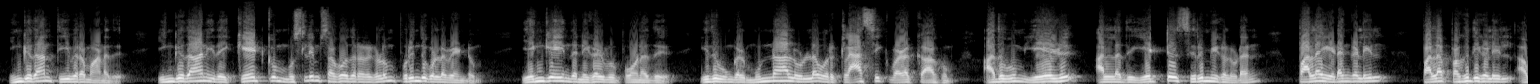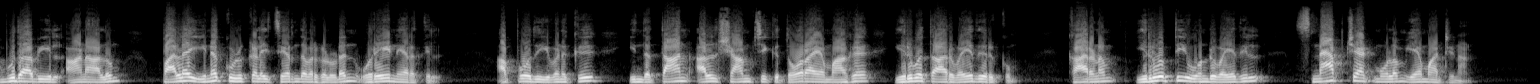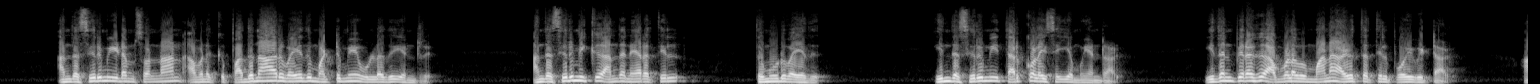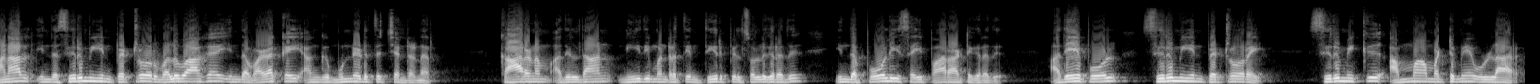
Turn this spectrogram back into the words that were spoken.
இங்குதான் தீவிரமானது. இங்குதான் இதை கேட்கும் முஸ்லிம் சகோதரர்களும் புரிந்து கொள்ள வேண்டும். எங்கே இந்த நிகழ்வு போனது? இது உங்கள் முன்னால் உள்ள ஒரு கிளாசிக் வழக்காகும். அதுவும் ஏழு அல்லது எட்டு சிறுமிகளுடன் பல இடங்களில் பல பகுதிகளில் அபுதாபியில் ஆனாலும் பல இனக்குழுக்களைச் சேர்ந்தவர்களுடன் ஒரே நேரத்தில். அப்போது இவனுக்கு இந்த தான் அல் ஷாம்சிக்கு தோராயமாக இருபத்தாறு வயது இருக்கும். காரணம் இருபத்தி ஒன்று வயதில் ஸ்னாப்சாட் மூலம் ஏமாற்றினான். அந்த சிறுமியிடம் சொன்னான் அவனுக்கு பதினாறு வயது மட்டுமே உள்ளது என்று. அந்த சிறுமிக்கு அந்த நேரத்தில் தொண்ணூறு வயது. இந்த சிறுமி தற்கொலை செய்ய முயன்றாள். இதன் பிறகு அவ்வளவு மன அழுத்தத்தில் போய்விட்டாள். ஆனால் இந்த சிறுமியின் பெற்றோர் வலுவாக இந்த வழக்கை அங்கு முன்னெடுத்துச் சென்றனர். காரணம் அதில்தான் நீதிமன்றத்தின் தீர்ப்பில் சொல்லுகிறது இந்த போலீஸை பாராட்டுகிறது. அதேபோல் சிறுமியின் பெற்றோரை சிறுமிக்கு அம்மா மட்டுமே உள்ளார்.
